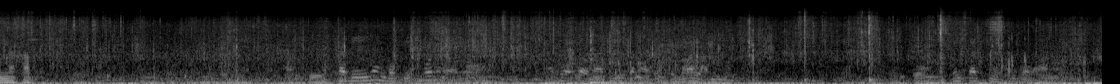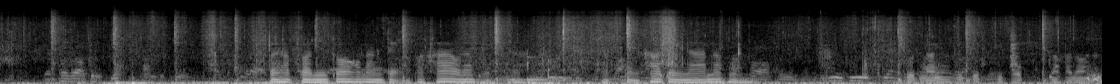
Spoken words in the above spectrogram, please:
ำนะครับคดียังบกปิดบนแหน นะครับตอนนี้ก็กำลังแต่งผ้าข้าวนะผมนะครับแต่งข้าวแต่งน้ำนะผมจุดนั้นคือจุดที่พบนะครับเนาะที่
